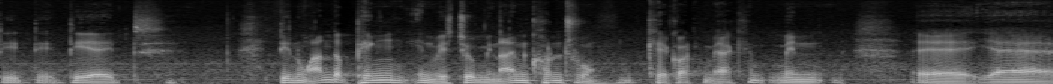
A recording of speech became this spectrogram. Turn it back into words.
Det, det, det er et... Det er nogle andre penge, end hvis det var min egen konto, kan jeg godt mærke. Men øh, ja,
